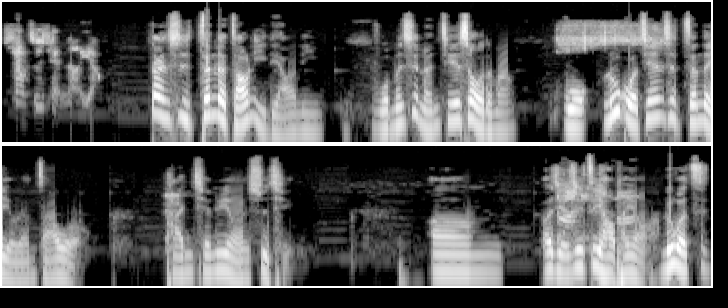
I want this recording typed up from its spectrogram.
像之前那样。但是真的找你聊，你我们是能接受的吗？我如果今天是真的有人找我谈前女友的事情，嗯，而且是自己好朋友，如果自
